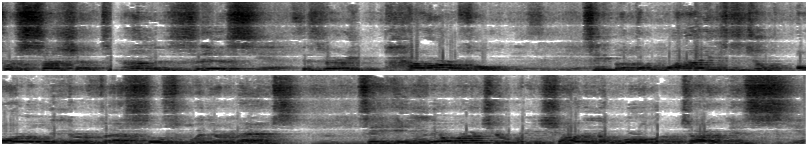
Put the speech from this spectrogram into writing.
for such a time as this, Yes. is very powerful. Yes, is. See, but the wise took oil in their vessels with their lamps. Mm-hmm. See, in order to reach out in a world of darkness, Yeah.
